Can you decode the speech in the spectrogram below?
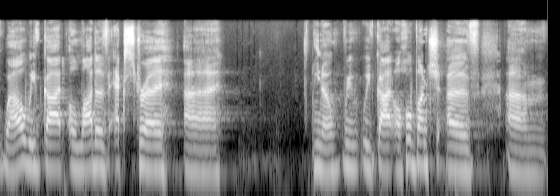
well, we've got a lot of extra, uh, you know, we, we've got a whole bunch of um,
